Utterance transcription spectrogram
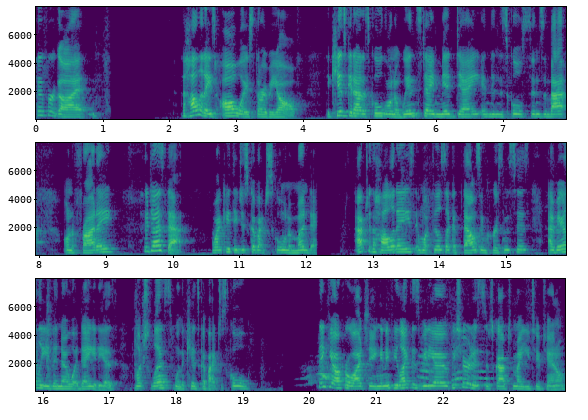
who forgot. The holidays always throw me off. The kids get out of school on a Wednesday midday and then the school sends them back on a Friday. Who does that? Why can't they just go back to school on a Monday? After the holidays and what feels like a thousand Christmases, I barely even know what day it is, much less when the kids go back to school. Thank you all for watching, and if you like this video, be sure to subscribe to my YouTube channel.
